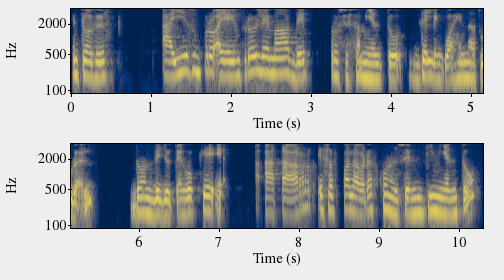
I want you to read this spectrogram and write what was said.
Entonces, ahí, es un ahí hay un problema de procesamiento del lenguaje natural, donde yo tengo que atar esas palabras con un sentimiento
